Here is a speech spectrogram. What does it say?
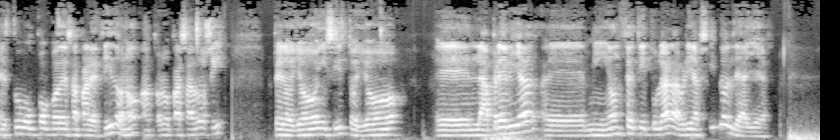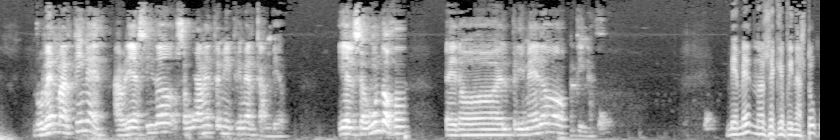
que estuvo un poco desaparecido, ¿no? A todo lo pasado sí, pero yo insisto, yo eh, en la previa, eh, mi once titular habría sido el de ayer. Rubén Martínez habría sido seguramente mi primer cambio. Y el segundo, pero el primero, Martínez. Bien, bien, no sé qué opinas tú.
